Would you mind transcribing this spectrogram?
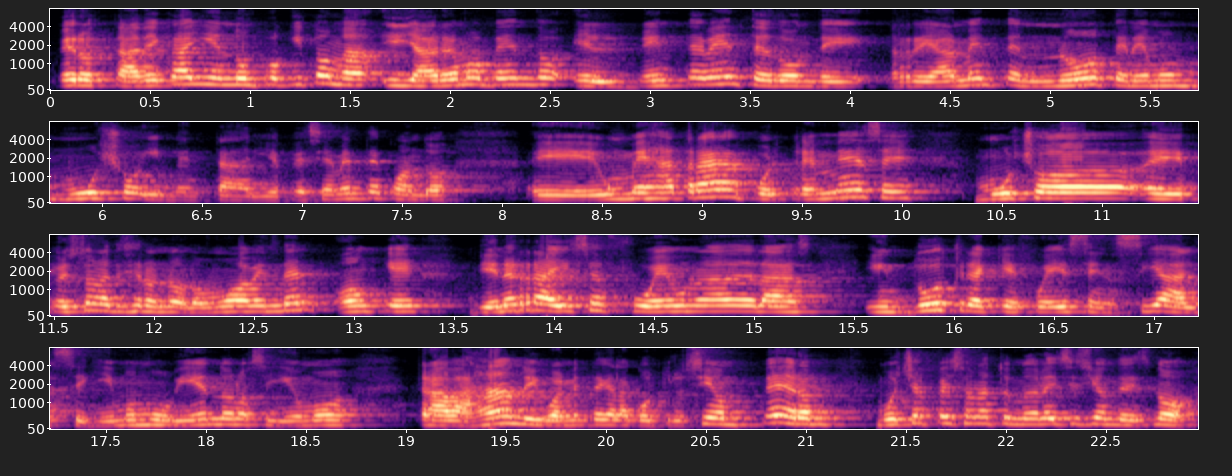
pero está decayendo un poquito más y ya haremos viendo el 2020 donde realmente no tenemos mucho inventario, especialmente cuando eh, un mes atrás, por tres meses, muchas eh, personas dijeron no, lo vamos a vender, aunque Bienes Raíces fue una de las industrias que fue esencial, seguimos moviéndonos, seguimos trabajando igualmente que la construcción, pero muchas personas tomaron la decisión de, no,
